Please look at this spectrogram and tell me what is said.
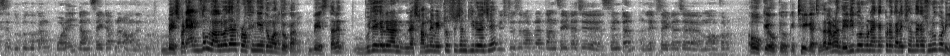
এসে দুটো দোকান পরেই ডান সাইডে আপনার আমাদের দোকান। বেশ মানে একদম লালবাজার ক্রসিং এই তোমার দোকান। বেশ তাহলে বুঝে আর না, সামনে মেট্রো স্টেশন কি রয়েছে? স্টেশনে আপনার ডান সাইড আছে সেন্টার আর লেফট সাইড আছে মহাকরণ। ওকে ওকে ওকে ঠিক আছে। তাহলে আমরা দেরি করব না এক এক করে কালেকশন দেখা শুরু করি?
